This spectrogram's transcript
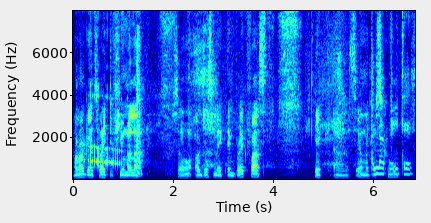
I'm not gonna try to fume a lot, so I'll just make them breakfast. Take uh, Selma to I love school. you, Daddy.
